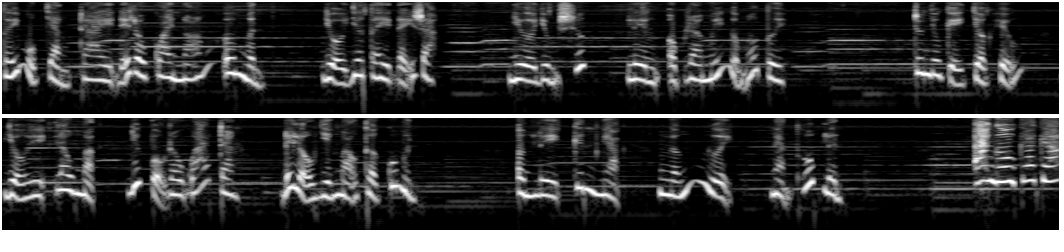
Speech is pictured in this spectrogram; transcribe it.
thấy một chàng trai để râu quai nón ôm mình vội giơ tay đẩy ra, vừa dùng sức liền ọc ra mấy ngụm máu tươi. Trương du kỵ chợt hiểu, vội lau mặt, dứt bộ râu quá trang để lộ diện mạo thật của mình. Ân ly kinh ngạc, ngẩn người, nàng thốt lên. A ngưu ca ca,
